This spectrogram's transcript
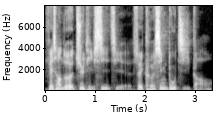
非常多的具体细节，所以可信度极高。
